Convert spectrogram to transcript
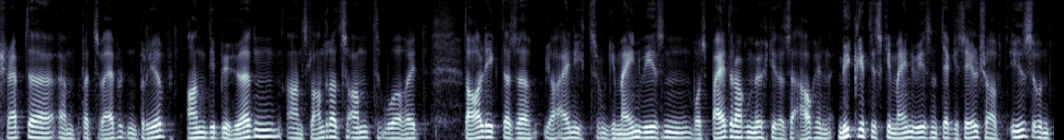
schreibt er einen verzweifelten Brief an die Behörden, ans Landratsamt, wo er halt darlegt, dass er ja eigentlich zum Gemeinwesen was beitragen möchte, dass er auch ein Mitglied des Gemeinwesens der Gesellschaft ist und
